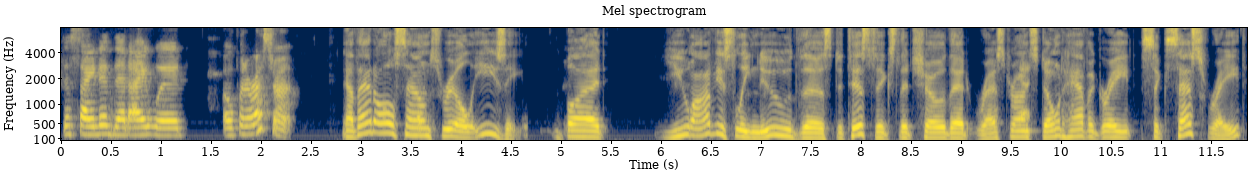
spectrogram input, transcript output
decided that I would open a restaurant. Now, that all sounds real easy, but you obviously knew the statistics that show that restaurants don't have a great success rate.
